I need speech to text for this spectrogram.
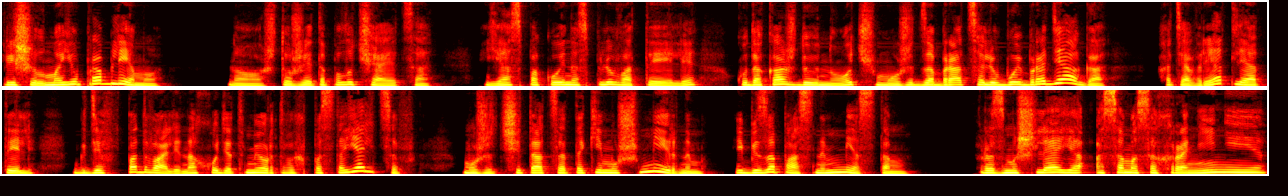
решил мою проблему. Но что же это получается? Я спокойно сплю в отеле, куда каждую ночь может забраться любой бродяга, хотя вряд ли отель, где в подвале находят мертвых постояльцев, может считаться таким уж мирным и безопасным местом. Размышляя о самосохранении,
